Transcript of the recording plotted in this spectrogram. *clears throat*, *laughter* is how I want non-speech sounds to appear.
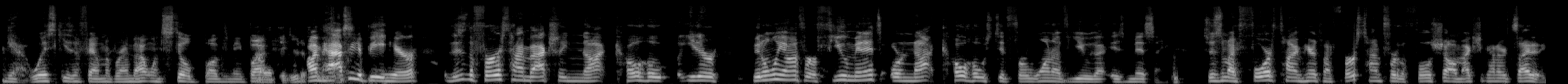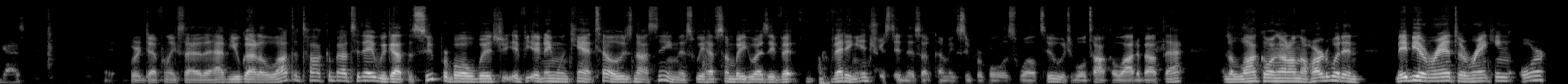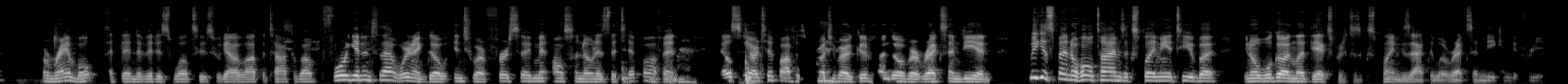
yeah, whiskey's a family brand. That one still bugs me. But I'm happy to be here. This is the first time I've actually not co-host either been only on for a few minutes or not co-hosted for one of you that is missing. So this is my fourth time here. It's my first time for the full show. I'm actually kind of excited, guys. We're definitely excited to have you. Got a lot to talk about today. We got the Super Bowl, which, if anyone can't tell who's not seeing this, we have somebody who has a vet, vetting interest in this upcoming Super Bowl as well, too. Which we'll talk a lot about that, and a lot going on on the hardwood, and maybe a rant, a ranking, or a ramble at the end of it as well, too. So we got a lot to talk about. Before we get into that, we're going to go into our first segment, also known as the tip off. And LC, our tip off is brought to you by our good friends over at Rex MD, and we could spend a whole time explaining it to you, but you know we'll go and let the experts explain exactly what RexMD can do for you.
